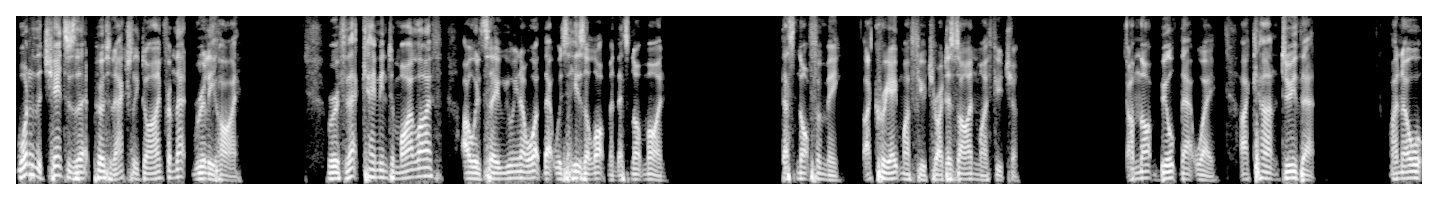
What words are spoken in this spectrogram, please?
What are the chances of that person actually dying from that? Really high. Where if that came into my life, I would say, well, you know what? That was his allotment. That's not mine. That's not for me. I create my future. I design my future. I'm not built that way. I can't do that. I know,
